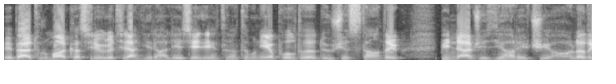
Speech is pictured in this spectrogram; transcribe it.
ve Beltur markasıyla üretilen yerel lezzetlerin tanıtımını yapıldığı Düzce standı binlerce ziyaretçiyi ağırladı.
